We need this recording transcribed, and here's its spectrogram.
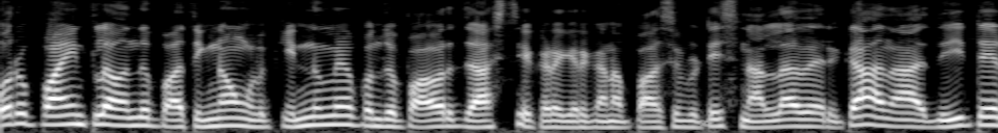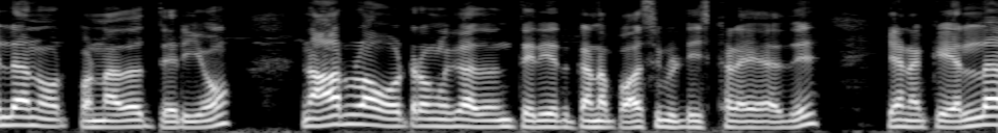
ஒரு பாயிண்டில் வந்து பார்த்திங்கன்னா உங்களுக்கு இன்னுமே கொஞ்சம் பவர் ஜாஸ்தியாக கிடைக்கிறதுக்கான பாசிபிலிட்டிஸ் நல்லாவே இருக்குது அதை நான் டீட்டெயிலாக நோட் பண்ணால் தான் தெரியும். நார்மலாக ஓட்டுறவங்களுக்கு அது வந்து தெரியறதுக்கான பாசிபிலிட்டிஸ் கிடையாது. எனக்கு எல்லா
